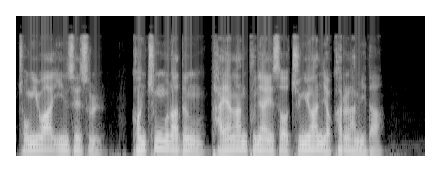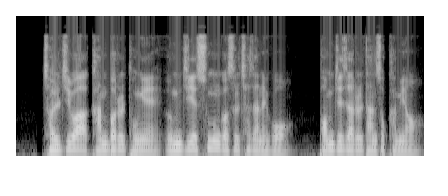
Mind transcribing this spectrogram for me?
종이와 인쇄술, 건축문화 등 다양한 분야에서 중요한 역할을 합니다. 절지와 간벌을 통해 음지에 숨은 것을 찾아내고 범죄자를 단속하며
